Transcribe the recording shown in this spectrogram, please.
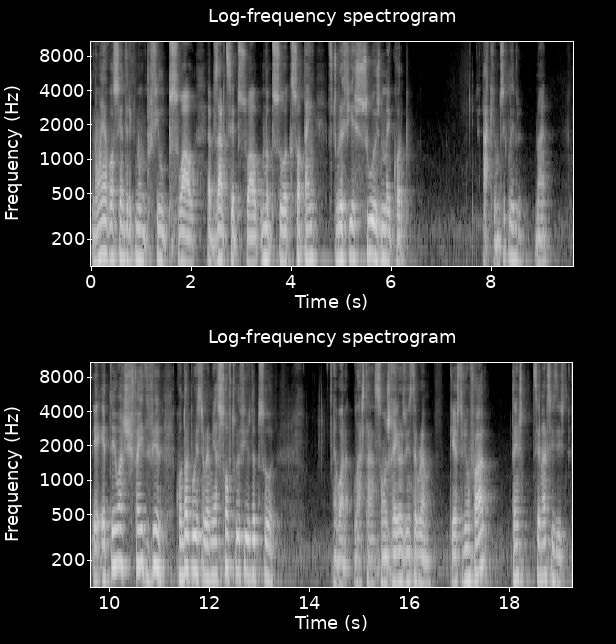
Não é egocêntrico num perfil pessoal, apesar de ser pessoal, uma pessoa que só tem fotografias suas de meio corpo. Há aqui um desequilíbrio, não é? é? Até eu acho feio de ver. Quando olho para o Instagram é só fotografias da pessoa. Agora, lá está, são as regras do Instagram. Queres triunfar? Tens de ser narcisista.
